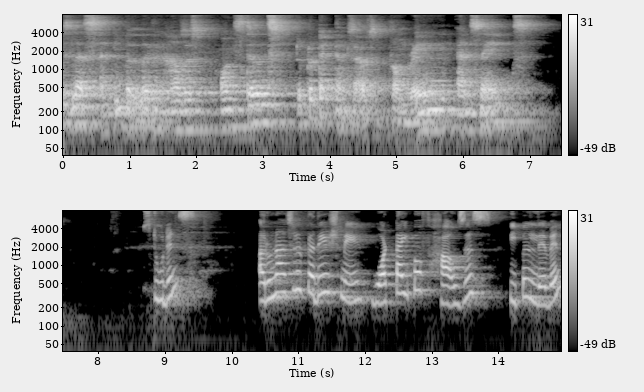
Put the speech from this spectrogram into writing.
is less and people live in houses on stilts to protect themselves from rain and snakes. students अरुणाचल प्रदेश में what type of houses people live in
